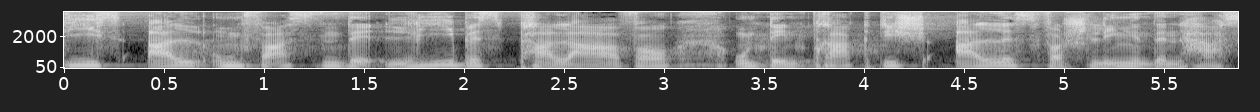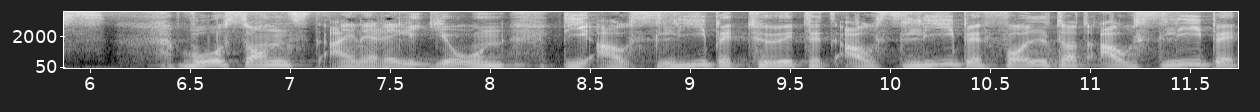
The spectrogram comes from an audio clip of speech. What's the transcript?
dies allumfassende Liebespalaver und den praktisch alles verschlingenden Hass? Wo sonst eine Religion, die aus Liebe tötet, aus Liebe foltert, aus Liebe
